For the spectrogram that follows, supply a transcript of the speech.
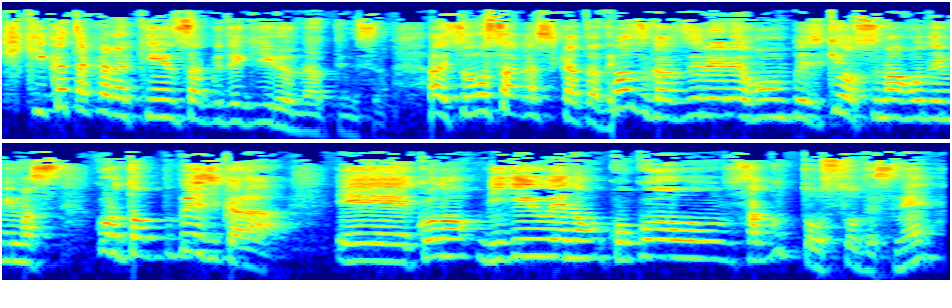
き方から検索できるようになってるんですよ。はい、その探し方で。まずガズレレホームページ、今日スマホで見ます。このトップページから、えー、この右上の、ここををサクッと押すとですね、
